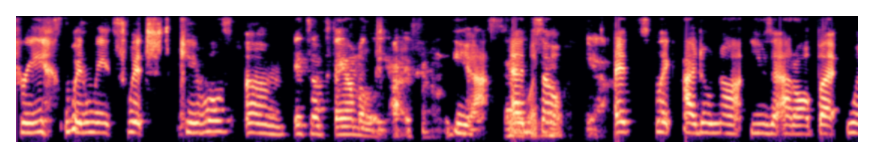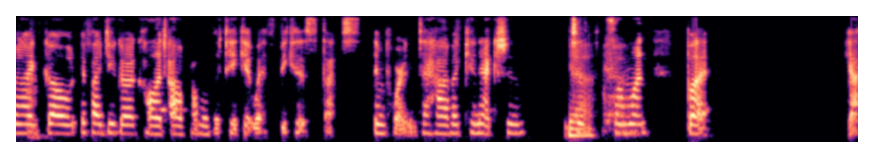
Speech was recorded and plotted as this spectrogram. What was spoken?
free when we switched cables. Um, it's a family iPhone. Yeah, so and so yeah, it's like I do not use it at all. But when I go, if I do go to college, I'll probably take it with because that's important to have a connection yeah. to someone. But yeah,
